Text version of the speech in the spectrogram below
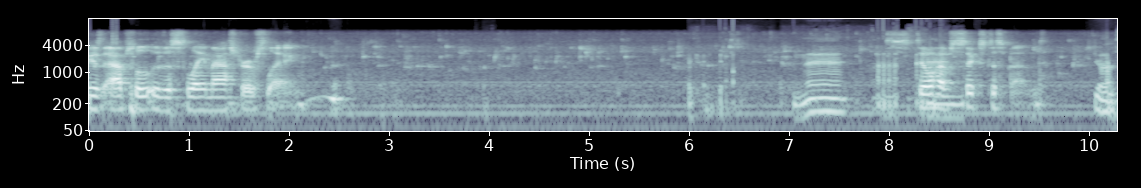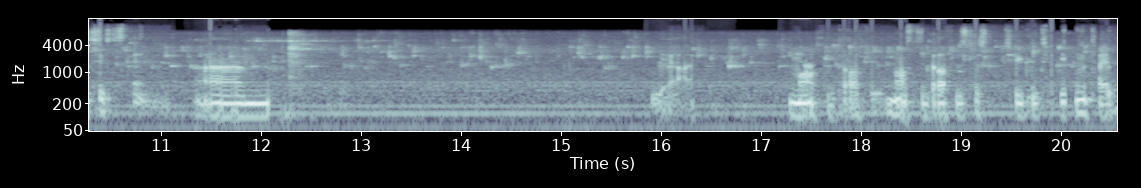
is absolutely the slay master of slaying. Okay. And there. Still have six to spend. Still have six to spend. Um, yeah. Master Duff, Master Duff is just too good to be on the table.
